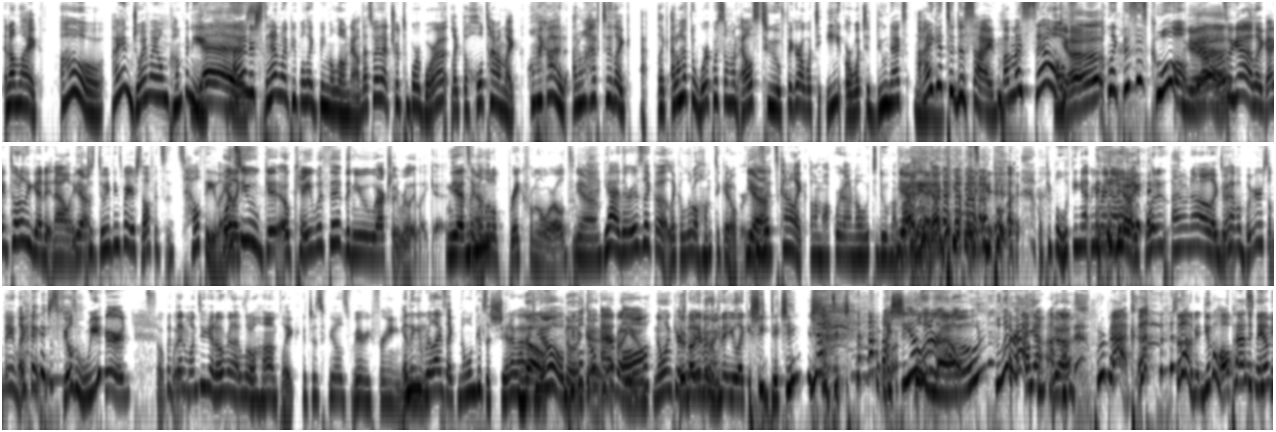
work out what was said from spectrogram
And I'm like, oh, I enjoy my own company. Yes. I understand why people like being alone now. That's why that trip to Bora Bora, like the whole time I'm like, oh my God, I don't have to like like I don't have to work with someone else to figure out what to eat or what to do next. I mm-hmm. get to decide by myself. yeah. like this is cool. Yeah. So yeah, like I totally get it now. Like Yeah. just doing things by yourself, it's it's healthy. Like, Once like you get okay with it, then you actually really like it. yeah, it's like Yeah. a little break from the world. Yeah. yeah, there is like a like a little hump to get over. Yeah. because it's kind of like oh, I'm awkward. I don't know what to do with my Yeah. body. Are people, is people are, are people looking at me right now? Yeah. Like what is? I don't know. Like do I have a booger or something? Like it just feels weird. So But funny. then once you get over that little hump, like it just feels very freeing. And then you mm-hmm. realize like no one gives a shit about No. you. No, No, people don't care At about all? you. No one cares they're not you're even doing. looking at you like, is she ditching? Is she ditching? Is she alone? Let her out. Yeah. Yeah. Put her back. Still not a bit. Do you have a hall pass, ma'am?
